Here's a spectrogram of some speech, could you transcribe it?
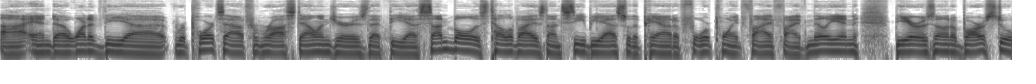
and one of the reports out from Ross Dellenger is that the uh, Sun Bowl is televised on CBS with a payout of 4.55 million. The Arizona Barstool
